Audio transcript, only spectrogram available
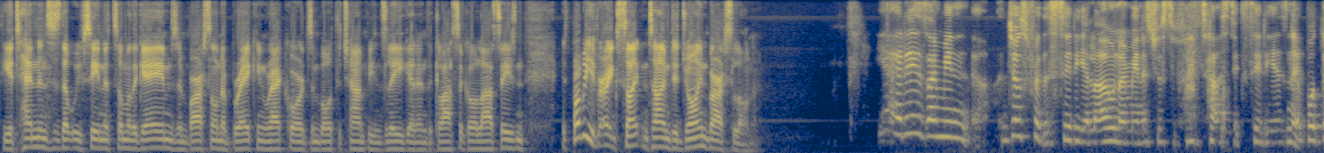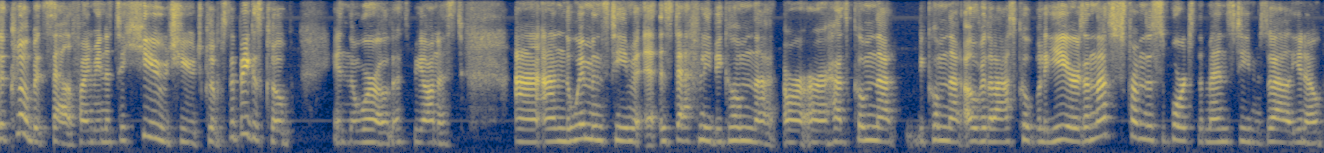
the attendances that we've seen at some of the games and Barcelona breaking records in both the Champions League and in the Clásico last season. It's probably a very exciting time to join Barcelona. Yeah, it is. I mean, just for the city alone, I mean, it's just a fantastic city, isn't it? But the club itself, I mean, it's a huge, huge club. It's the biggest club in the world, let's be honest. Uh, and the women's team has definitely become that, or, or, has come that, become that over the last couple of years. And that's from the support of the men's team as well. You know,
